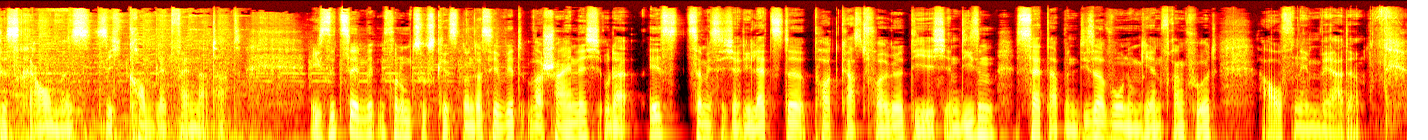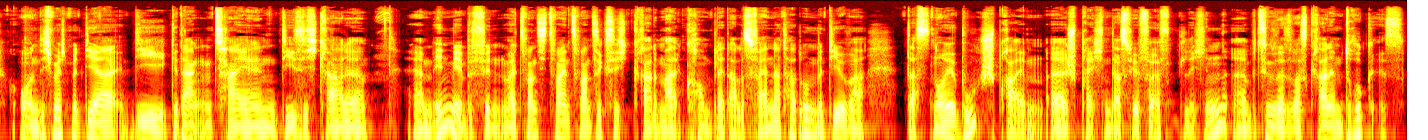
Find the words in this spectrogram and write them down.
des Raumes sich komplett verändert hat. Ich sitze inmitten von Umzugskisten und das hier wird wahrscheinlich oder ist ziemlich sicher die letzte Podcast-Folge, die ich in diesem Setup, in dieser Wohnung hier in Frankfurt aufnehmen werde. Und ich möchte mit dir die Gedanken teilen, die sich gerade ähm, in mir befinden, weil 2022 sich gerade mal komplett alles verändert hat und mit dir über das neue Buch schreiben, äh, sprechen, das wir veröffentlichen, äh, beziehungsweise was gerade im Druck ist.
